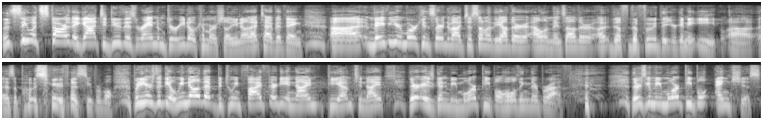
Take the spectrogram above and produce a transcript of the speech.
Let's see what star they got to do this random Dorito commercial, you know, that type of thing. Uh, maybe you're more concerned about just some of the other elements, other uh, the, the food that you're going to eat, uh, as opposed to the Super Bowl. But here's the deal: we know that between 5:30 and 9 p.m. tonight, there is going to be more people holding their breath. There's gonna be more people anxious.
